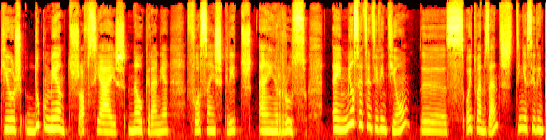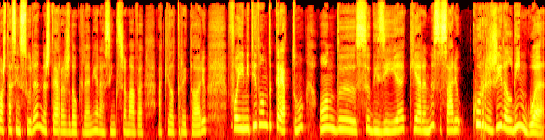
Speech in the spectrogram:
que os documentos oficiais na Ucrânia fossem escritos em russo. Em 1721, eh, oito anos antes, tinha sido imposta a censura nas terras da Ucrânia, era assim que se chamava aquele território. Foi emitido um decreto onde se dizia que era necessário corrigir a língua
